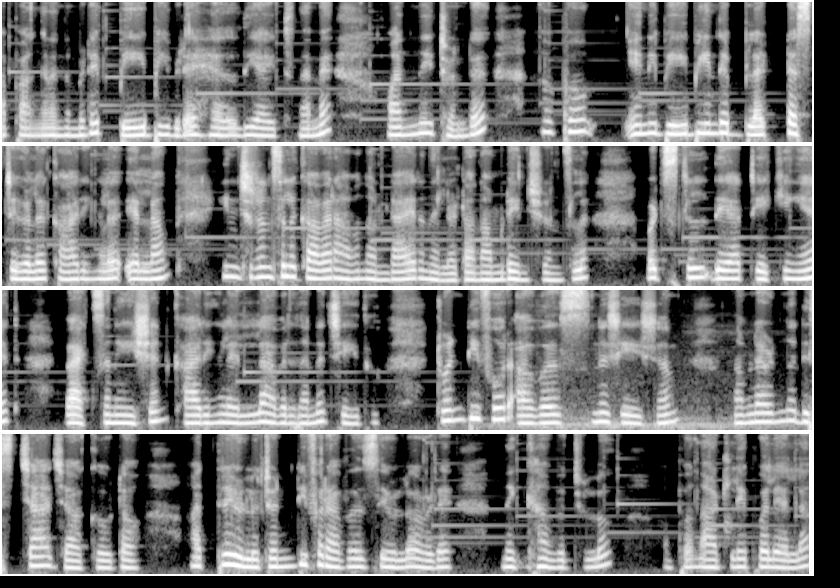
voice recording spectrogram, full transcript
അപ്പോൾ അങ്ങനെ നമ്മുടെ ബേബി ഇവിടെ ഹെൽത്തി ആയിട്ട് തന്നെ വന്നിട്ടുണ്ട്. അപ്പോൾ ഇനി ബേബീന്റെ ബ്ലഡ് ടെസ്റ്റുകൾ കാര്യങ്ങൾ എല്ലാം ഇൻഷുറൻസിൽ കവർ ആവുന്നുണ്ടായിരുന്നില്ല കേട്ടോ നമ്മുടെ ഇൻഷുറൻസിൽ. But still they are taking it vaccination കാര്യങ്ങളെല്ലാം അവർ തന്നെ ചെയ്തു. ട്വന്റി ഫോർ അവേഴ്സിന് ശേഷം നമ്മളവിടെ നിന്ന് ഡിസ്ചാർജ് ആക്കും കേട്ടോ അത്രയേ ഉള്ളൂ. ട്വന്റി ഫോർ അവേഴ്സേ ഉള്ളൂ അവിടെ നിൽക്കാൻ പറ്റുള്ളൂ. അപ്പോൾ നാട്ടിലെ പോലെയല്ല.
